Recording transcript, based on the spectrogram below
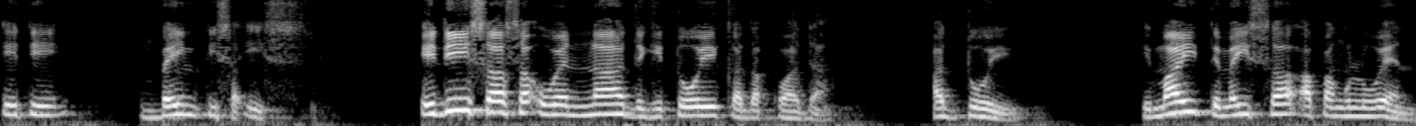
iti 26. Idi sa sa uwen na digitoy kadakwada. Adtoy, imay ti maysa a panguluwen,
